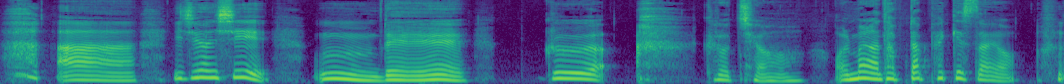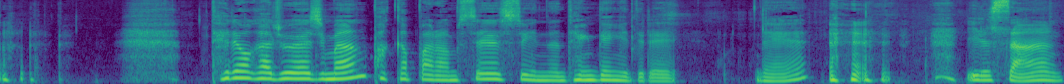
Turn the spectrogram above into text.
아, 이주연 씨, 음, 네. 그, 그렇죠. 얼마나 답답했겠어요. 데려가줘야지만 바깥바람 쐴 수 있는 댕댕이들의, 네. 일상.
